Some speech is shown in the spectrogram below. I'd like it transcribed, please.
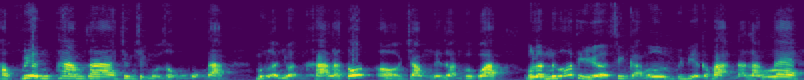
học viên tham gia chương trình của Dũng cũng đạt mức lợi nhuận khá là tốt ở trong cái đoạn vừa qua. Một lần nữa thì ờ, xin cảm ơn quý vị và các bạn đã lắng nghe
